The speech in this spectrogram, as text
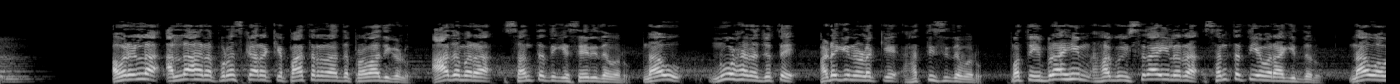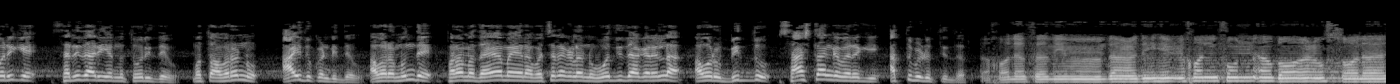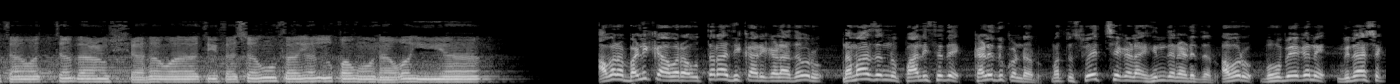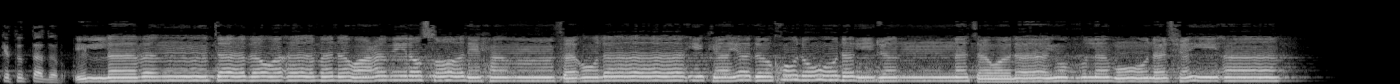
ಅವರೆಲ್ಲ ಅಲ್ಲಾಹನ ಪುರಸ್ಕಾರಕ್ಕೆ ಪಾತ್ರರಾದ ಪ್ರವಾದಿಗಳು. ಆದಮರ ಸಂತತಿಗೆ ಸೇರಿದವರು. ನಾವು ನೂಹರ ಜೊತೆ ಹಡಗಿನೊಳಕ್ಕೆ ಹತ್ತಿಸಿದವರು. ಮತ್ತು ಇಬ್ರಾಹಿಂ ಹಾಗೂ ಇಸ್ರಾಯಿಲರ ಸಂತತಿಯವರಾಗಿದ್ದರು. ನಾವು ಅವರಿಗೆ ಸರಿದಾರಿಯನ್ನು ತೋರಿದ್ದೆವು. ಮತ್ತು ಅವರನ್ನು ಆಯ್ದುಕೊಂಡಿದ್ದೆವು ಅವರ ಮುಂದೆ ಪರಮ ದಯಾಮಯನ ವಚನಗಳನ್ನು ಓದಿದಾಗಲೆಲ್ಲ ಅವರು ಬಿದ್ದು ಸಾಷ್ಟಾಂಗವೆರಗಿ ಅತ್ತು ಬಿಡುತ್ತಿದ್ದರು فخلف من بعدهم خلف أضاعوا الصلاة واتبعوا الشهوات فسوف يلقون غيا ಅವರ ಬಳಿಕ ಅವರ ಉತ್ತರಾಧಿಕಾರಿಗಳಾದವರು ನಮಾಜನ್ನು ಪಾಲಿಸದೆ ಕಳೆದುಕೊಂಡರು ಮತ್ತು ಸ್ವೇಚ್ಛೆಗಳ ಹಿಂದೆ ನಡೆದರು. ಅವರು ಬಹುಬೇಗನೆ ವಿನಾಶಕ್ಕೆ ತುತ್ತಾದರು. ಇಲ್ಲ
